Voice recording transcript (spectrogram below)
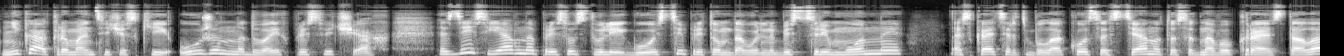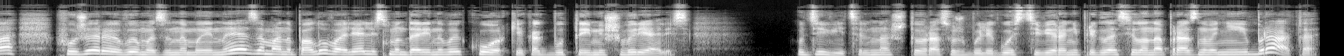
не как романтический ужин на двоих при свечах. Здесь явно присутствовали и гости, притом довольно бесцеремонные, а скатерть была косо стянута с одного края стола, фужеры вымазаны майонезом, а на полу валялись мандариновые корки, как будто ими швырялись. Удивительно, что раз уж были гости, Вера не пригласила на празднование и брата.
